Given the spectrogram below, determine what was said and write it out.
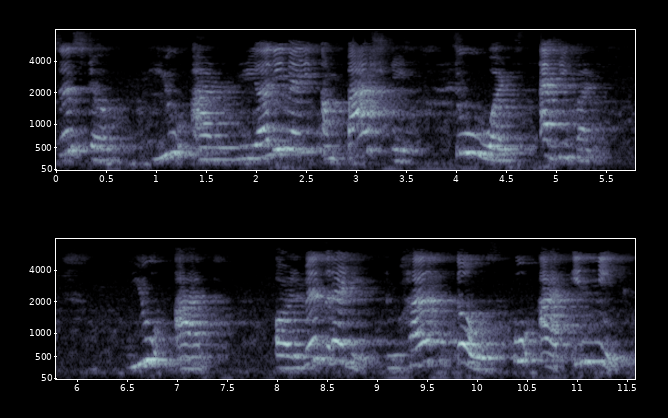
Sister, you are really very compassionate towards everyone. You are always ready to help those who are in need.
